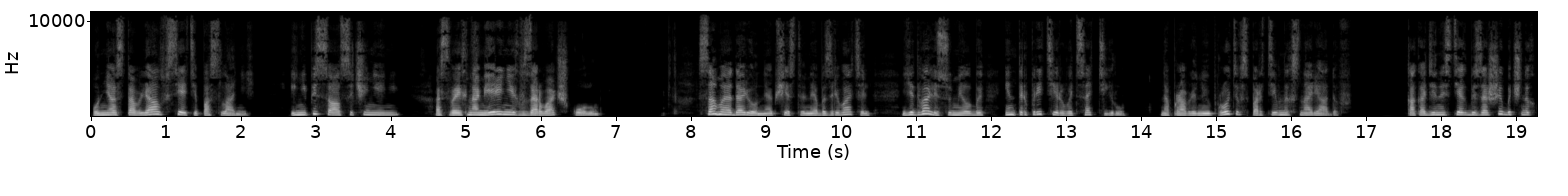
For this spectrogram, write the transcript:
Он не оставлял в сети посланий и не писал сочинений о своих намерениях взорвать школу. Самый одаренный общественный обозреватель едва ли сумел бы интерпретировать сатиру, направленную против спортивных снарядов, как один из тех безошибочных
